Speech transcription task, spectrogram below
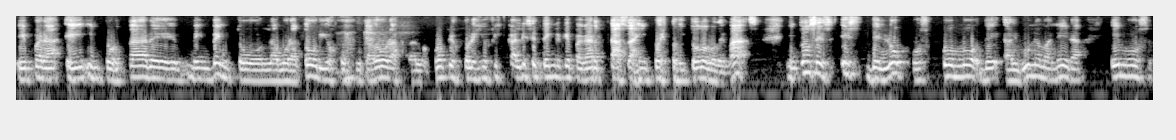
eh, para eh, importar, eh, me invento, laboratorios, computadoras para los propios colegios fiscales, se tenga que pagar tasas, impuestos y todo lo demás. Entonces es de locos como de alguna manera hemos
